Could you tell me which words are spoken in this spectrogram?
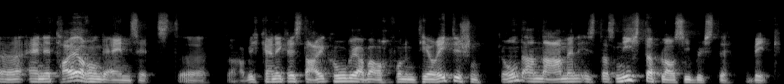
eine Teuerung einsetzt. Da habe ich keine Kristallkugel, aber auch von den theoretischen Grundannahmen ist das nicht der plausibelste Weg.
